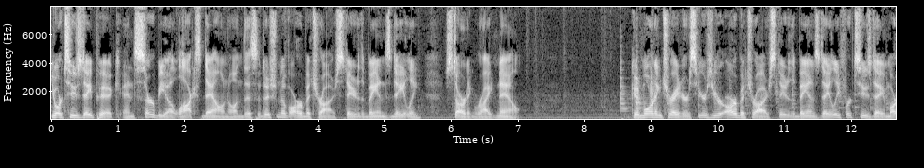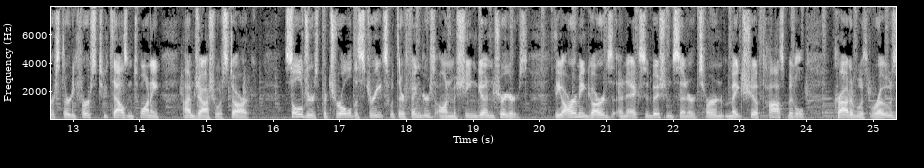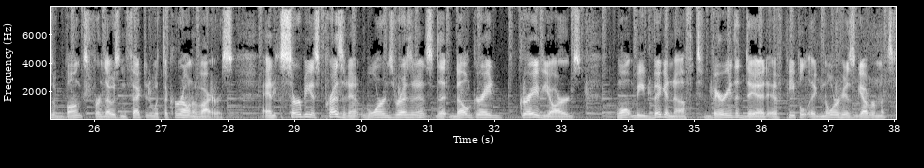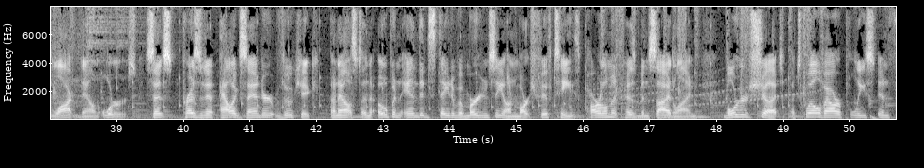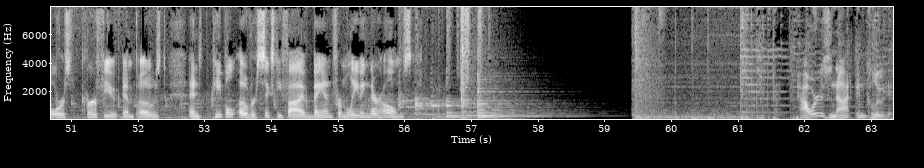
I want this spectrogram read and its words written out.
Your Tuesday pick, and Serbia locks down on this edition of Arbitrage State of the Bands Daily, starting right now. Good morning, traders. Here's your Arbitrage State of the Bands Daily for Tuesday, March 31st, 2020. I'm Joshua Stark. Soldiers patrol the streets with their fingers on machine gun triggers. The Army guards an exhibition center turned makeshift hospital crowded with rows of bunks for those infected with the coronavirus. And Serbia's president warns residents that Belgrade graveyards won't be big enough to bury the dead if people ignore his government's lockdown orders. Since President Alexander Vucic announced an open ended state of emergency on March 15th, Parliament has been sidelined, borders shut, a 12 hour police enforced curfew imposed, and people over 65 banned from leaving their homes. Powers Not Included,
